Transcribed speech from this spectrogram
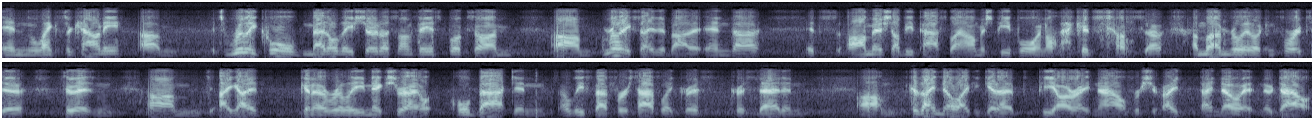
in Lancaster County. Um, it's really cool medal they showed us on Facebook, so I'm um, I'm really excited about it. And uh, it's Amish. I'll be passed by Amish people and all that good stuff. So I'm I'm really looking forward to to it. And um, I got gonna really make sure I hold back in at least that first half, like Chris Chris said, and because I know I could get a PR right now for sure. I I know it, no doubt.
